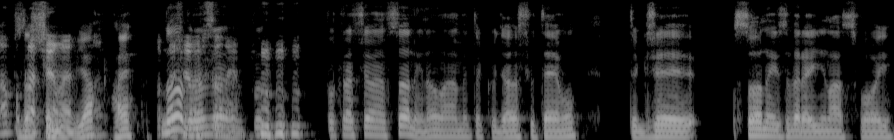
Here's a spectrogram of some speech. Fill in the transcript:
no, pokračujeme. Ja? No, Hej? no dobre, v Sony. Po, pokračujeme v Sony, no máme takú ďalšiu tému. Takže Sony zverejnila svoj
